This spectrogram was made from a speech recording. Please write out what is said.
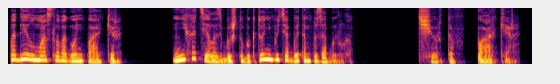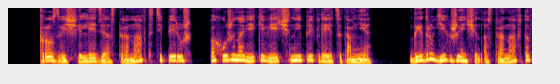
подлил масло в огонь Паркер. Не хотелось бы, чтобы кто-нибудь об этом позабыл. Чертов Паркер. Прозвище «Леди-астронавт» теперь уж, похоже, навеки вечные приклеится ко мне, да и других женщин-астронавтов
